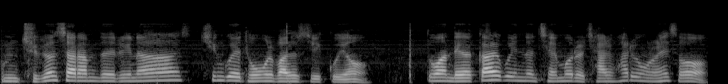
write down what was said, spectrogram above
그럼 주변 사람들이나 친구의 도움을 받을 수 있고요. 또한 내가 깔고 있는 재물을 잘 활용을 해서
